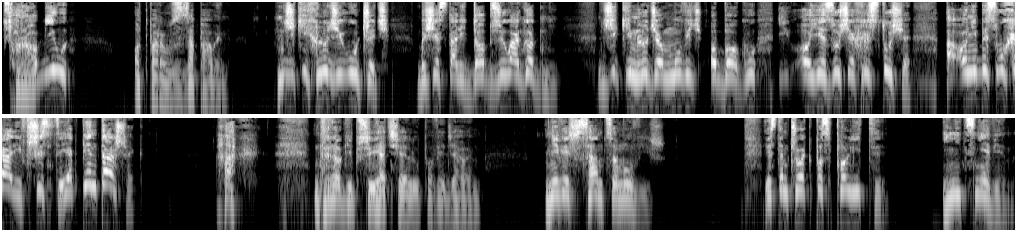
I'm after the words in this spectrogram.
Co robił? Odparł z zapałem. Dzikich ludzi uczyć, by się stali dobrzy, łagodni. Dzikim ludziom mówić o Bogu i o Jezusie Chrystusie, a oni by słuchali wszyscy jak piętaszek. Ach, drogi przyjacielu, powiedziałem. Nie wiesz sam, co mówisz. Jestem człowiek pospolity i nic nie wiem.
